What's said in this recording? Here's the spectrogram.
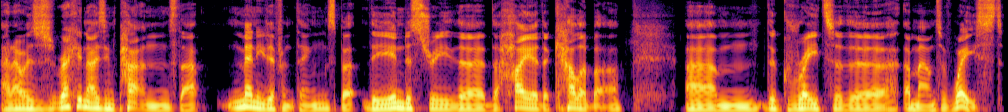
and I was recognizing patterns that many different things, but the industry, the the higher the caliber, um, the greater the amount of waste.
